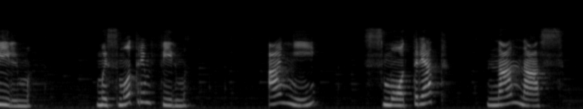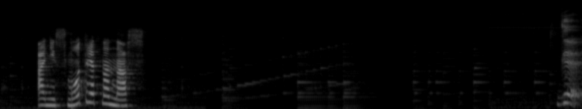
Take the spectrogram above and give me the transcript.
фильм. Мы смотрим фильм. Они смотрят на нас. Они смотрят на нас. Good.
